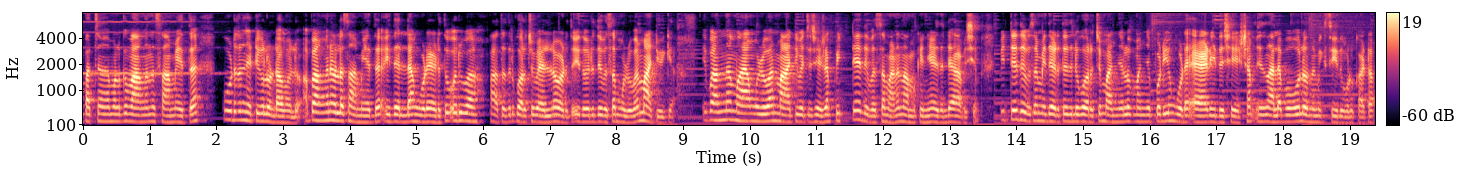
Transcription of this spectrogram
പച്ചമുളക് വാങ്ങുന്ന സമയത്ത് കൂടുതൽ ഞെട്ടികൾ ഉണ്ടാകുമല്ലോ അപ്പോൾ അങ്ങനെയുള്ള സമയത്ത് ഇതെല്ലാം കൂടെ എടുത്ത് ഒരു പാത്രത്തിൽ കുറച്ച് വെള്ളം എടുത്ത് ഇതൊരു ദിവസം മുഴുവൻ മാറ്റി വയ്ക്കുക ഇപ്പോൾ അന്ന് മുഴുവൻ മാറ്റി വെച്ച ശേഷം പിറ്റേ ദിവസമാണ് നമുക്കിനി ഇതിന്റെ ആവശ്യം. പിറ്റേ ദിവസം ഇതെടുത്ത് ഇതിൽ കുറച്ച് മഞ്ഞളും മഞ്ഞൾപ്പൊടിയും കൂടെ ആഡ് ചെയ്ത ശേഷം ഇത് നല്ലപോലെ ഒന്ന് മിക്സ് ചെയ്ത് കൊടുക്കാം കേട്ടോ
